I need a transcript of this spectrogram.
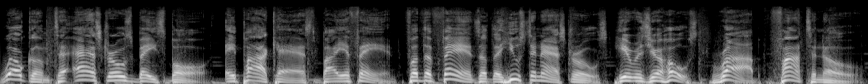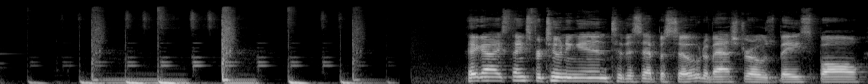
Welcome to Astros Baseball, a podcast by a fan for the fans of the Houston Astros. Here is your host, Rob Fontenot. Hey guys, thanks for tuning in to this episode of Astros Baseball.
